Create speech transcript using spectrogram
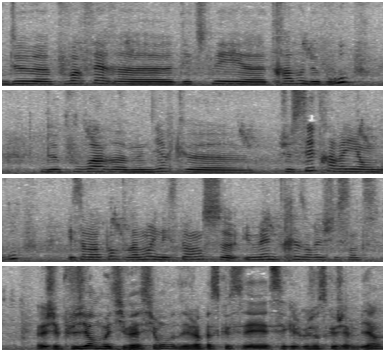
de euh, pouvoir faire euh, des, travaux de groupe, de pouvoir me dire que je sais travailler en groupe et ça m'apporte vraiment une expérience humaine très enrichissante. J'ai plusieurs motivations, déjà parce que c'est quelque chose que j'aime bien.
